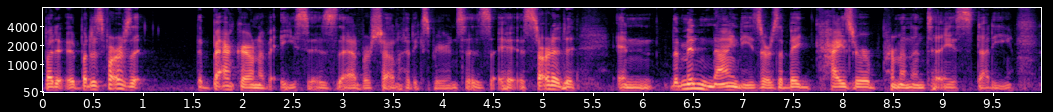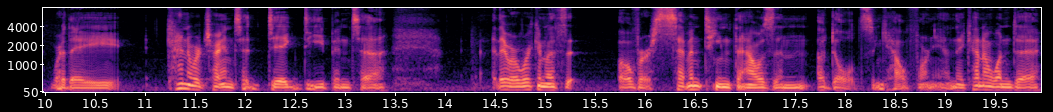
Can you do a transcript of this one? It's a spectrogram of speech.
but it, but as far as it, the background of ACEs, the adverse childhood experiences, it, started in the mid '90s. There was a big Kaiser Permanente study where they kind of were trying to dig deep into. They were working with over 17,000 adults in California, and they kind of wanted to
